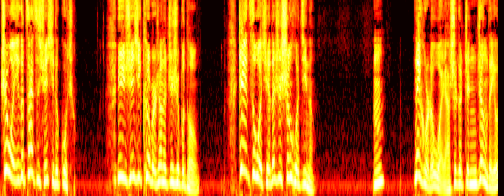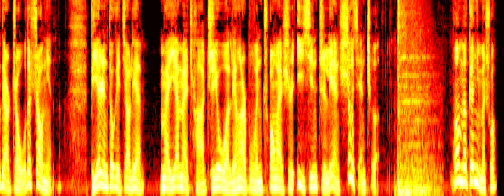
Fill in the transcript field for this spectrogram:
是我一个再次学习的过程。与学习课本上的知识不同，这次我学的是生活技能。嗯，那会儿的我呀，是个真正的有点轴的少年。别人都给教练买烟买茶，只有我两耳不闻窗外事，一心只练圣贤车。朋友们，跟你们说，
